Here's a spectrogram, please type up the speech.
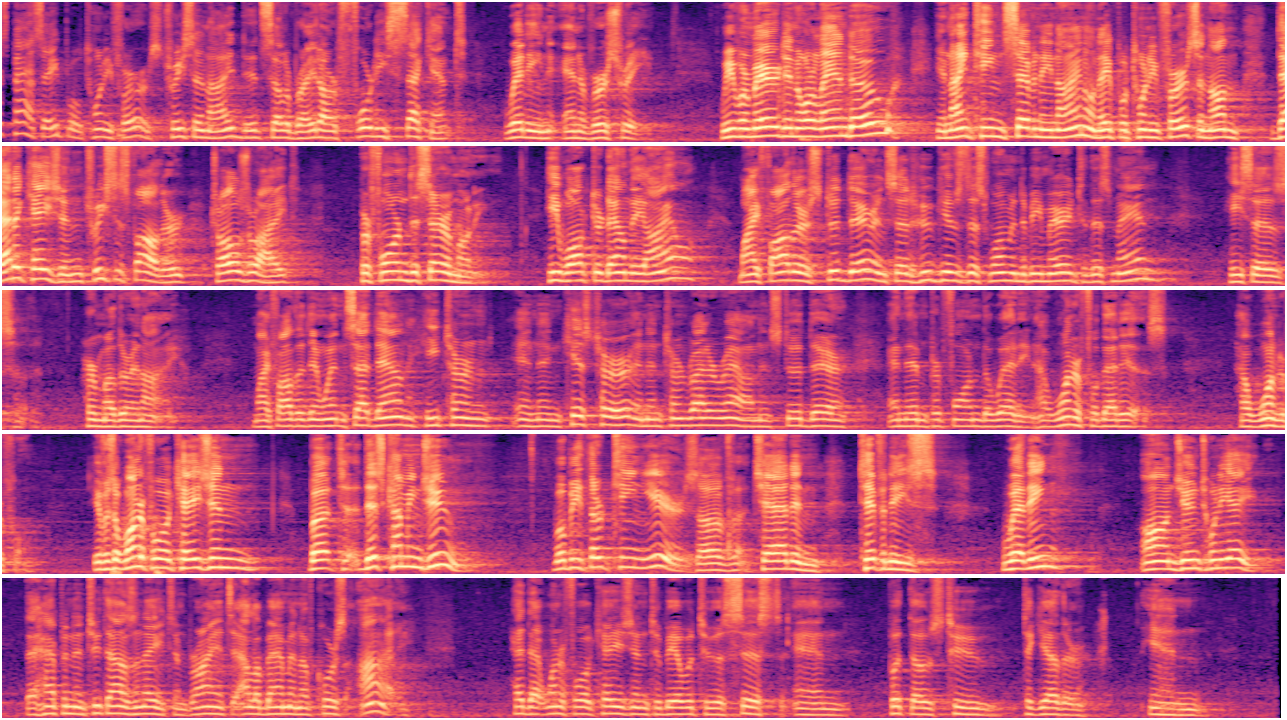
This past April 21st, Teresa and I did celebrate our 42nd wedding anniversary. We were married in Orlando in 1979 on April 21st, and on that occasion, Teresa's father, Charles Wright, performed the ceremony. He walked her down the aisle. My father stood there and said, Who gives this woman to be married to this man? He says, Her mother and I. My father then went and sat down. He turned and then kissed her and then turned right around and stood there and then performed the wedding. How wonderful that is. How wonderful. It was a wonderful occasion, but this coming June will be 13 years of Chad and Tiffany's wedding on June 28th. That happened in 2008 in Bryant, Alabama, and of course, I had that wonderful occasion to be able to assist and put those two together in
